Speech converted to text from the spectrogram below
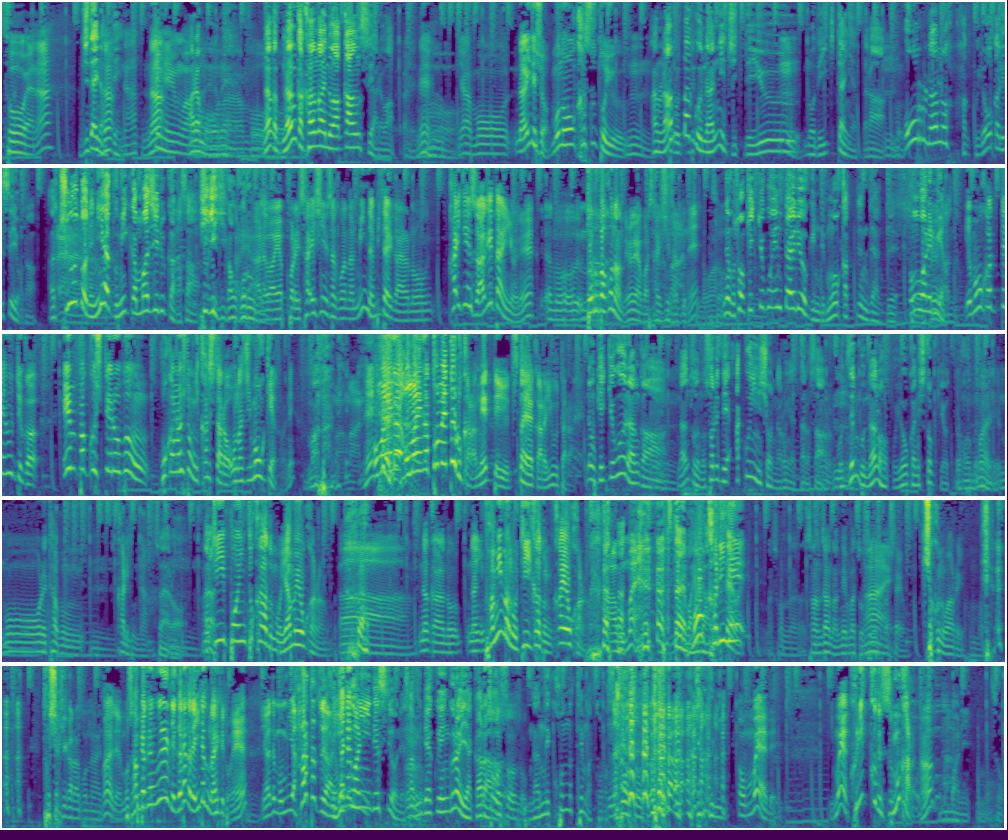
そうやな。時代になってへん。なってへんわ。あれはもうねなんか、なんか考えるのあかんっすよ、あれは。あれね。いや、もう、ないでしょ。物を貸すという。うん。あの、何泊何日っていうので行きたいんやったら、オール7泊8日にせよな。あの中途で2泊3日混じるからさ、悲劇が起こるんや。あれはやっぱり最新作はな、みんな見たいから、あの、回転数上げたいんよね。あの、ドル箱なんだよね、やっぱり最新作っていうのは。でもその結局延滞料金で儲かってんじゃんって思われるやん。いや、儲かってるっていうか、延泊してる分、他の人に貸したら同じ儲けやからね。まあまあね。まあねお。前が、お前が止めとるからねっていう、ツタやから言うたら。でも結局なんか、なんつうの、それで悪印象になるんやったらさ、もう全部7泊8日にしとけよって思うけど。前で。もう、俺多分、借りひんな。そうやろ。もう T ポイントカードもやめようかな。あなんかあの、何、ファミマの T カードに変えようかな。あ。あ、ほんまや。伝えばいいなもう借りねまあそんな散々な年末を過ごしましたよ。気色の悪い、ほんま。年明けからこんなやつ。前で、もう300円ぐらいでガタガタ言いたくないけどね。いや、でも、いや、腹立つよ、あれ。逆ほんまににですよね、300円ぐらいやから、そうそうそうなんでこんな手間取らせそうそうそう。逆に。ほんまやで。今やクリックで済むからな。ほんまに。そう。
